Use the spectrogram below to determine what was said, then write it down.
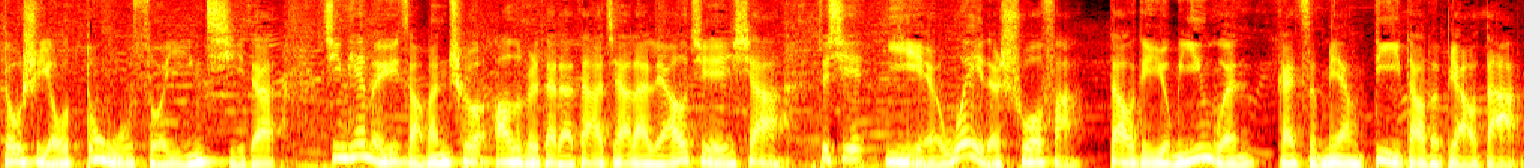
都是由动物所引起的。今天美语早班车，Oliver 带着大家来了解一下这些野味的说法。到底用英文该怎么样地道的表达？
